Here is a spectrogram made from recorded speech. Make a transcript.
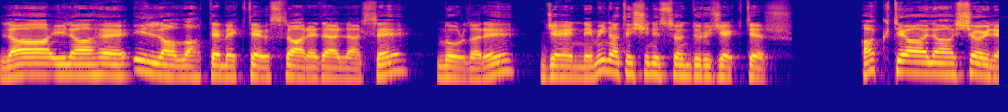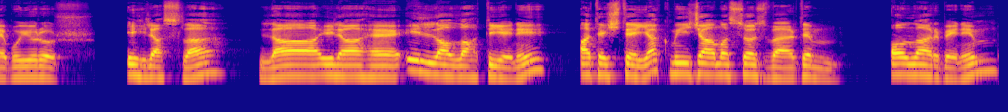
La ilahe illallah demekte ısrar ederlerse, nurları cehennemin ateşini söndürecektir. Hak Teâlâ şöyle buyurur. İhlasla, La ilahe illallah diyeni ateşte yakmayacağıma söz verdim. Onlar benim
